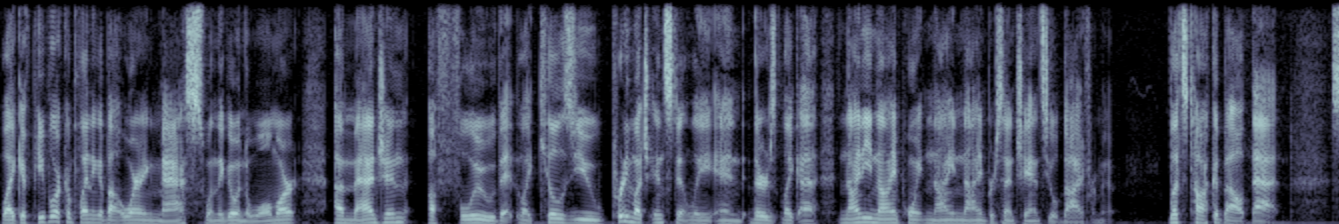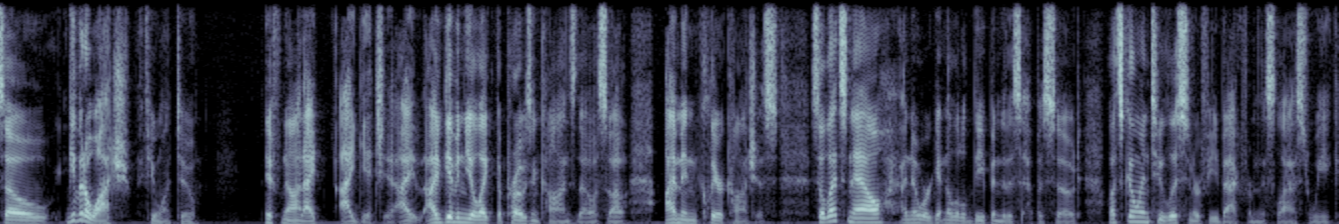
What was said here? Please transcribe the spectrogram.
Like if people are complaining about wearing masks when they go into Walmart, imagine a flu that like kills you pretty much instantly and there's like a 99.99% chance you'll die from it. Let's talk about that. So, give it a watch if you want to. If not, I, I get you. I, I've given you like the pros and cons though, so I'm in clear conscious. So let's now, I know we're getting a little deep into this episode. Let's go into listener feedback from this last week.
